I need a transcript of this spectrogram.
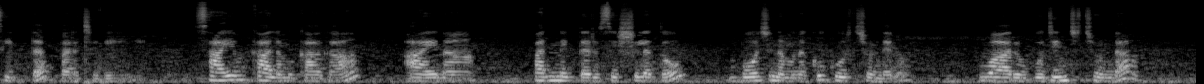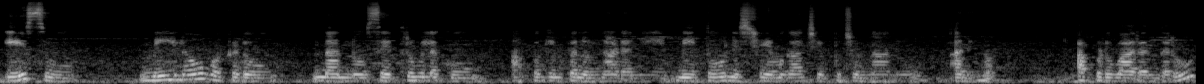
సిద్ధపరచిది సాయంకాలము కాగా ఆయన పన్నిద్దరు శిష్యులతో భోజనమునకు కూర్చుండెను. వారు భుజించుచుండా యేసు మీలో ఒకడు నన్ను శత్రువులకు అప్పగింపనున్నాడని మీతో నిశ్చయముగా చెప్పుచున్నాను అని అప్పుడు వారందరూ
